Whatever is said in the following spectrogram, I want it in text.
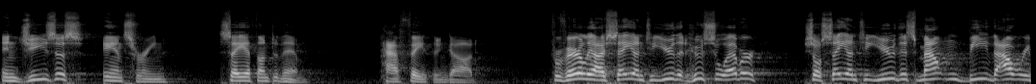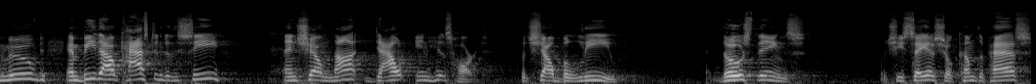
And Jesus answering saith unto them, have faith in God. For verily I say unto you that whosoever shall say unto you, This mountain be thou removed, and be thou cast into the sea, and shall not doubt in his heart, but shall believe those things which he saith shall come to pass,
